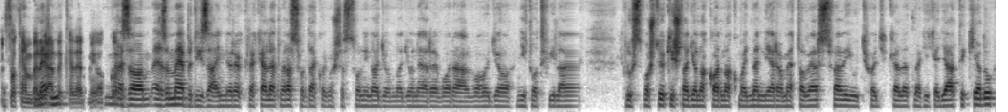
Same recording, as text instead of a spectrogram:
A szakember kellett még akkor. Ez a, ez a map designerökre kellett, mert azt mondták, hogy most a Sony nagyon-nagyon erre van állva, hogy a nyitott világ, plusz most ők is nagyon akarnak majd menni erre a metaverse felé, úgyhogy kellett nekik egy játékkiadó,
